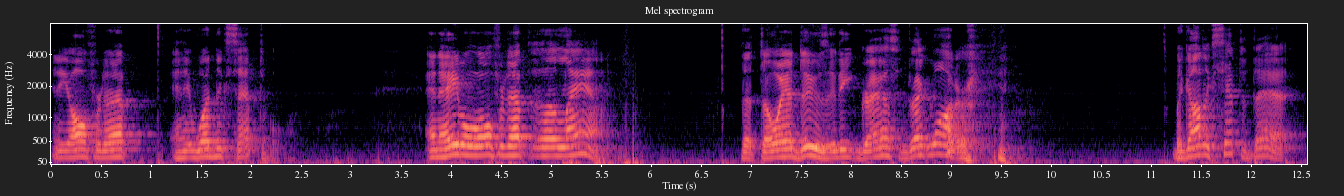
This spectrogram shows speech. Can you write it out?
and he offered up, and it wasn't acceptable. And Abel offered up a lamb that the way to do is it eat grass and drink water. but God accepted that,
